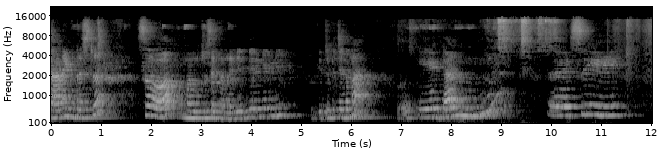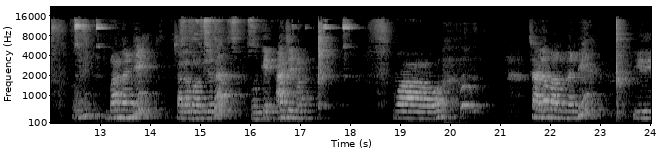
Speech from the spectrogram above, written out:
చాలా ఇంట్రెస్ట్. సో మనం చూసేద్దాం. రండి రండి రండి రండి. ఓకే చూపించేద్దామా? Okay done. బాగుందండి? చాలా బాగుంది కదా? Okay Ajay wow. చాలా బాగుందండి. ఇది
